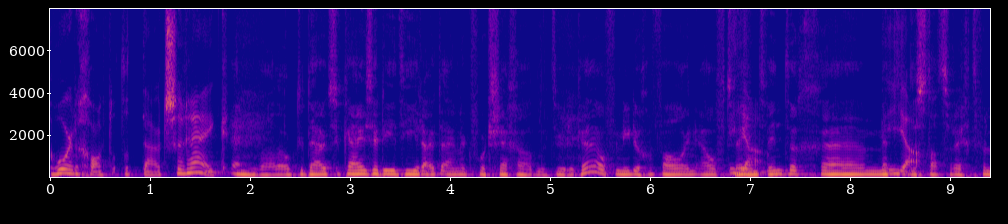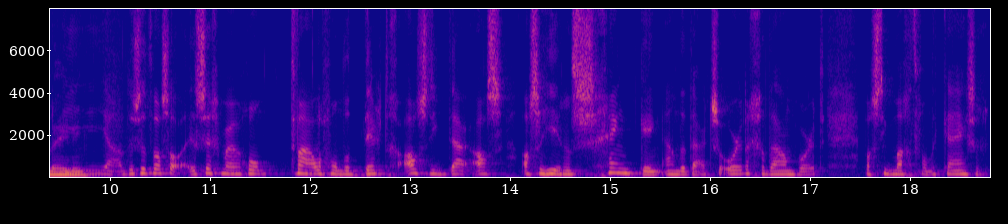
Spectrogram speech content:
hoorde gewoon tot het Duitse Rijk. En we hadden ook de Duitse keizer die het hier uiteindelijk voor het zeggen had natuurlijk. Hè? Of in ieder geval in 1122 eh, met Ja. de stadsrechtverlening. Ja, dus het was al zeg maar rond 1230. Als, die, als, als er hier een schenking aan de Duitse orde gedaan wordt, was die macht van de keizer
